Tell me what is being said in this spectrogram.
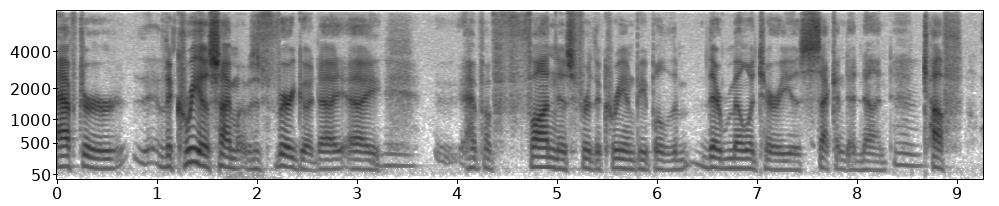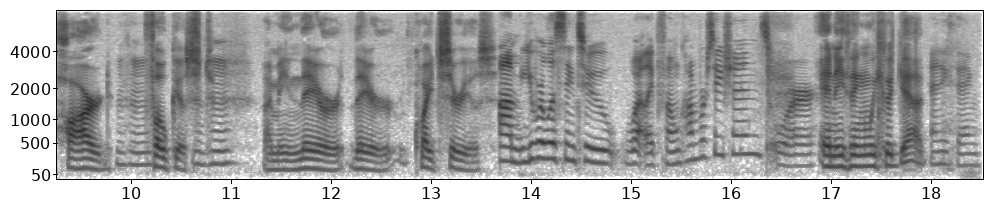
after the Korea assignment was very good. I, I mm-hmm. have a fondness for the Korean people. The, their military is second to none. Mm. Tough, hard, mm-hmm. focused. Mm-hmm. I mean, they are they are quite serious. Um, you were listening to what, like phone conversations or Anything we could get. anything?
